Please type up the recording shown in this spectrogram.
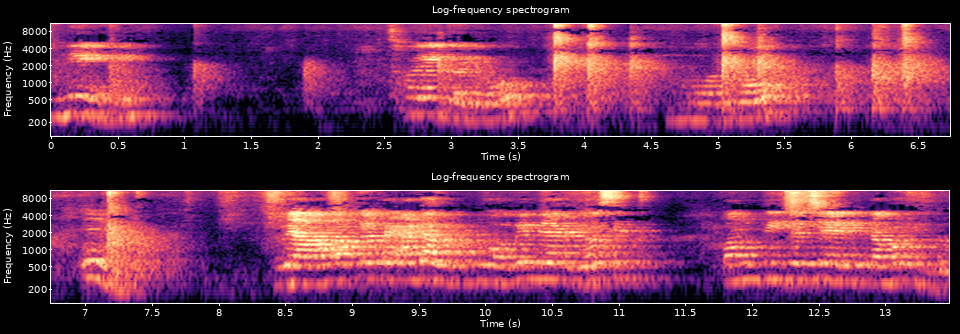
ને થઈ ગયો મોટો ઊંઘ હવે આ વાક્ય આપણે આડા ઉલટું હવે મેં આને વ્યવસ્થિત છે એ રીતના પણ દો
